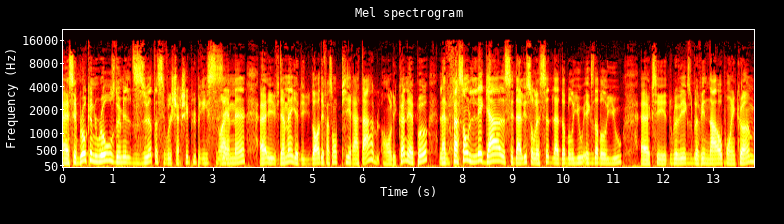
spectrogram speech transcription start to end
Euh, c'est Broken Rules 2018, là, si vous le cherchez plus précisément. Euh, évidemment, il y a des, il y des façons piratables. On les connaît pas. La façon légale, c'est d'aller sur le site de la WXW, euh, que c'est wxwnow.com.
